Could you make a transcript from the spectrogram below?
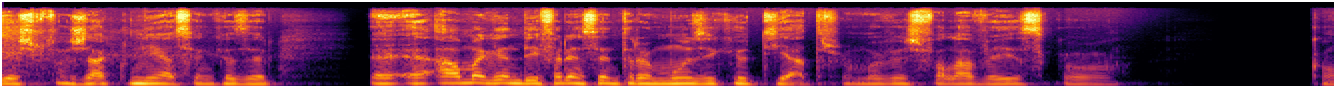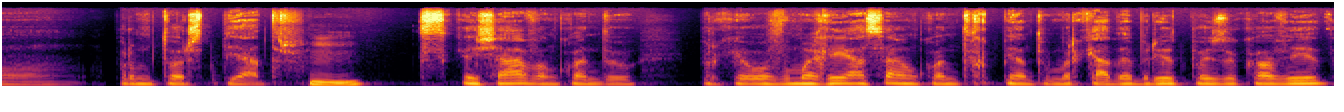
E as pessoas já conhecem, quer dizer, eh, eh, há uma grande diferença entre a música e o teatro. Uma vez falava isso com, com promotores de teatro Hum, que se queixavam quando, porque houve uma reação quando de repente o mercado abriu depois do Covid,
